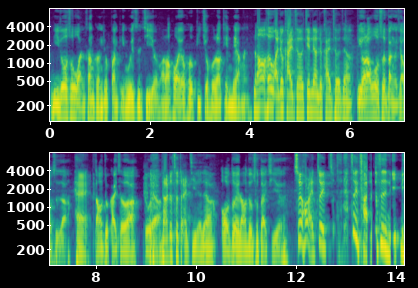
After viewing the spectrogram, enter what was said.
你如果说晚上可能就半瓶威士忌了嘛，然后后来又喝啤酒，喝到天亮哎，然后喝完就开车，天亮就开车这样。有啦，我有睡半个小时啊，嘿，然后就开车啊，对啊，然后就出歹机了这样。哦，对，然后就出歹机了。所以后来最最最惨的是你你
